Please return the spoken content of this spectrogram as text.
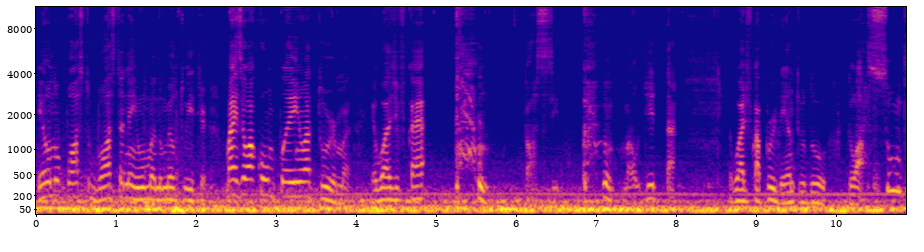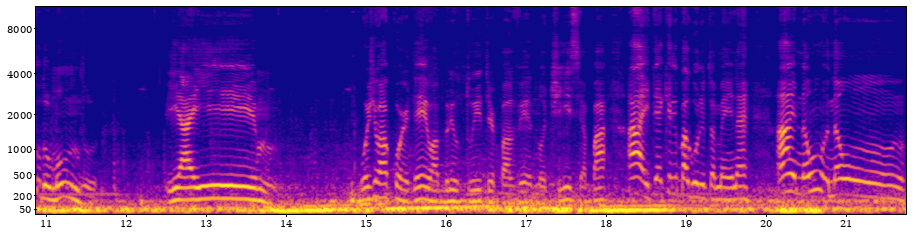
Eu não posto bosta nenhuma no meu Twitter, mas eu acompanho a turma. Eu gosto de ficar. Tosse. Maldita. Eu gosto de ficar por dentro do, do assunto do mundo. E aí. Hoje eu acordei, eu abri o Twitter para ver notícia, pá. Ah, e tem aquele bagulho também, né? Ai, não, não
